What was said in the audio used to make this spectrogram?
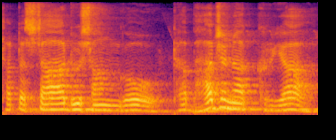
Tatasadu Sango Tabhajana Kriya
